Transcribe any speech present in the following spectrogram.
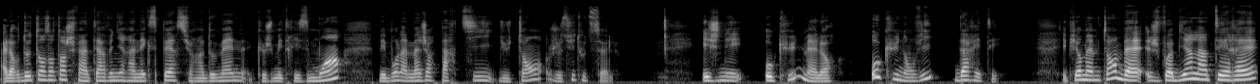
Alors de temps en temps, je fais intervenir un expert sur un domaine que je maîtrise moins, mais bon, la majeure partie du temps, je suis toute seule. Et je n'ai aucune, mais alors aucune envie d'arrêter. Et puis en même temps, ben, je vois bien l'intérêt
